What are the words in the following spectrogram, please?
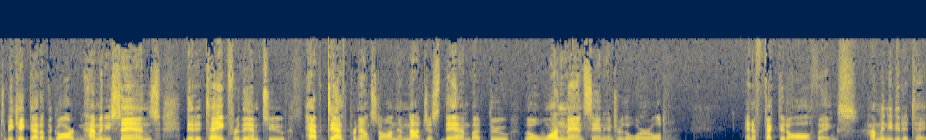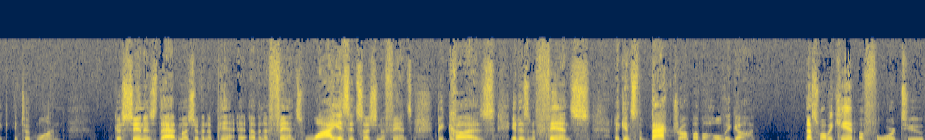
to be kicked out of the garden? How many sins did it take for them to have death pronounced on them? Not just them, but through the one man sin enter the world and affected all things. How many did it take? It took one because sin is that much of an, of an offense. Why is it such an offense? Because it is an offense against the backdrop of a holy God. That's why we can't afford to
